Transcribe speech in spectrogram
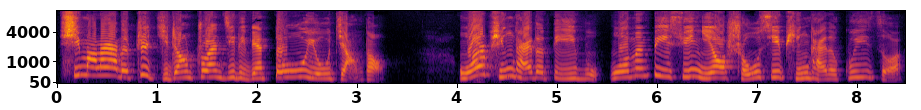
喜马拉雅的这几张专辑里边都有讲到。玩平台的第一步，我们必须你要熟悉平台的规则，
